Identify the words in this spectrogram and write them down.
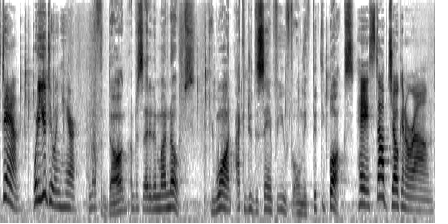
Stan, what are you doing here? Nothing, dog. I'm just editing my notes. If you want, I can do the same for you for only 50 bucks. Hey, stop joking around.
